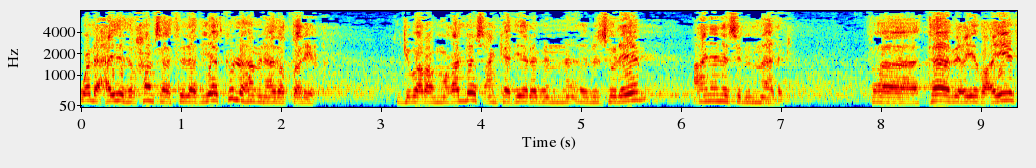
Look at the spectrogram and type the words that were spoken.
والأحاديث الخمسة الثلاثيات كلها من هذا الطريق. جبارة مغلس عن كثير بن, بن سليم عن أنس بن مالك. فالتابعي ضعيف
